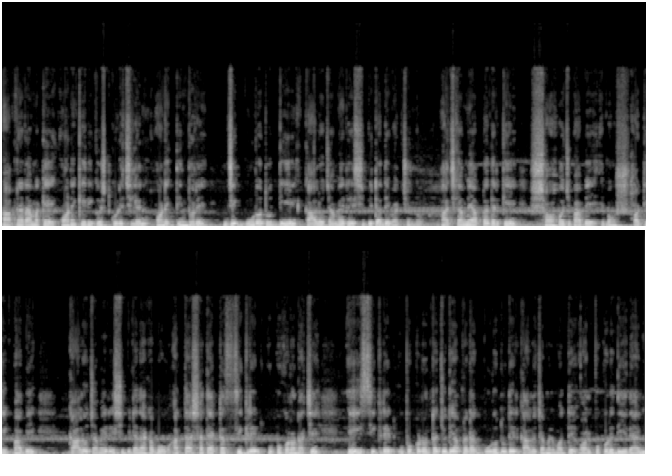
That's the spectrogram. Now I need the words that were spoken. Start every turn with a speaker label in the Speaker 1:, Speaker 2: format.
Speaker 1: আপনারা আমাকে অনেকেই রিকোয়েস্ট করেছিলেন অনেক দিন ধরে যে গুঁড়ো দুধ দিয়ে কালো জামের রেসিপিটা দেওয়ার জন্য। আজকে আমি আপনাদেরকে সহজভাবে এবং সঠিকভাবে কালো জামের রেসিপিটা দেখাবো, আর তার সাথে একটা সিক্রেট উপকরণ আছে। এই সিক্রেট উপকরণটা যদি আপনারা গুঁড়ো দুধের কালো জামের মধ্যে অল্প করে দিয়ে দেন,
